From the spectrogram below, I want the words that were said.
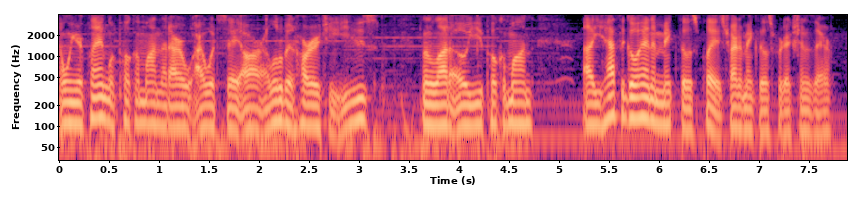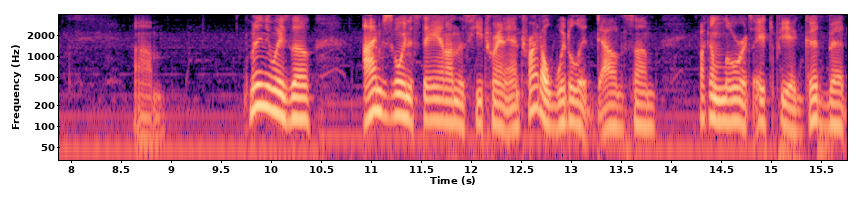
And when you're playing with Pokemon that are, I would say, are a little bit harder to use than a lot of OU Pokemon, uh, you have to go ahead and make those plays. Try to make those predictions there. Um, but anyways, though, I'm just going to stay in on this Heatran and try to whittle it down some. If I can lower its HP a good bit,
